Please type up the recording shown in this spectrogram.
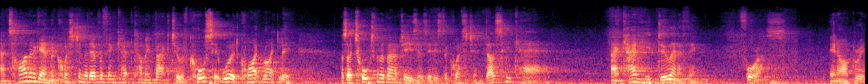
And time and again, the question that everything kept coming back to, of course it would, quite rightly, as I talk to them about Jesus, it is the question does he care? And can he do anything for us in our grief?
